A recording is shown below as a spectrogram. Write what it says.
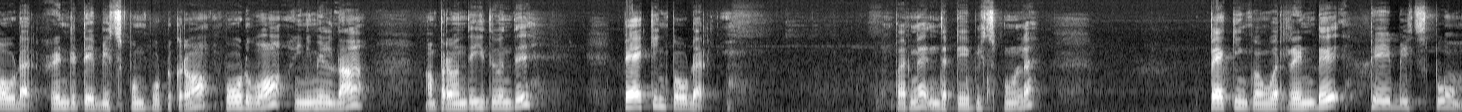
பவுடர் ரெண்டு டேபிள் ஸ்பூன் போட்டுக்கிறோம். போடுவோம். இனிமேல் தான். அப்புறம் வந்து இது வந்து பேக்கிங் பவுடர் பாருங்கள் இந்த டேபிள் ஸ்பூனில் பேக்கிங் பவுடர் ரெண்டு டேபிள் ஸ்பூன்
